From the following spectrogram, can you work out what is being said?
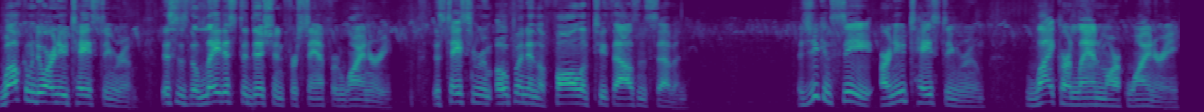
Welcome to our new tasting room. This is the latest addition for Sanford Winery. This tasting room opened in the fall of 2007. As you can see, our new tasting room, like our landmark winery,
